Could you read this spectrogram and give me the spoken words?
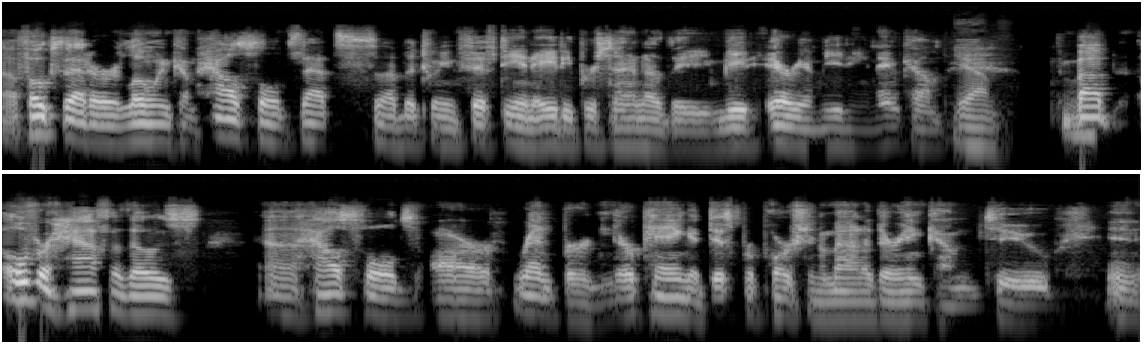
uh, folks that are low income households that's uh, between 50 and 80 percent of the med- area median income. Yeah about over half of those uh, households are rent burdened. They're paying a disproportionate amount of their income to uh,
